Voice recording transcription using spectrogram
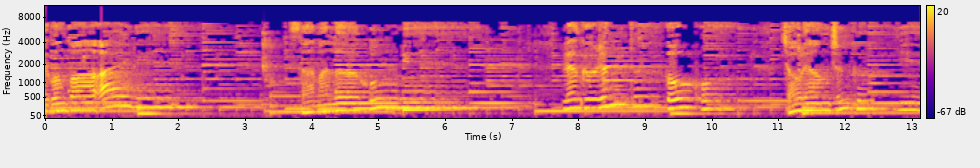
月光把爱恋洒满了湖面两个人的篝火照亮整个夜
